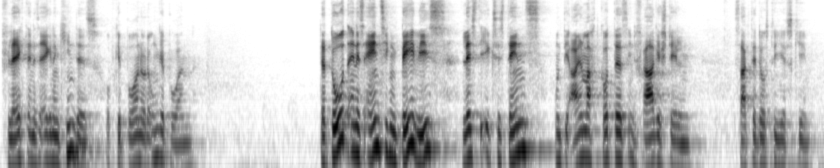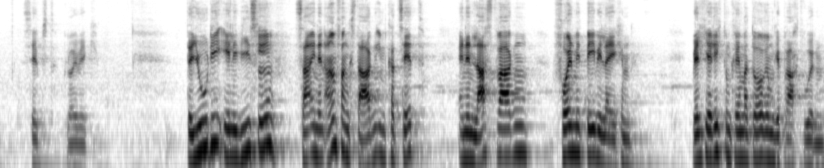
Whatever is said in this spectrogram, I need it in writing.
vielleicht eines eigenen Kindes, ob geboren oder ungeboren. Der Tod eines einzigen Babys lässt die Existenz und die Allmacht Gottes in Frage stellen, sagte Dostoevsky, selbstgläubig. Der Judi Eli Wiesel sah in den Anfangstagen im KZ einen Lastwagen voll mit Babyleichen, welche Richtung Krematorium gebracht wurden.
